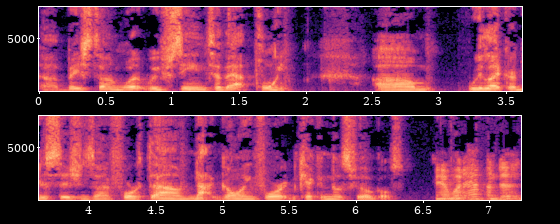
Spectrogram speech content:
uh, based on what we've seen to that point, um, we like our decisions on fourth down, not going for it and kicking those field goals. Man, what happened to,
